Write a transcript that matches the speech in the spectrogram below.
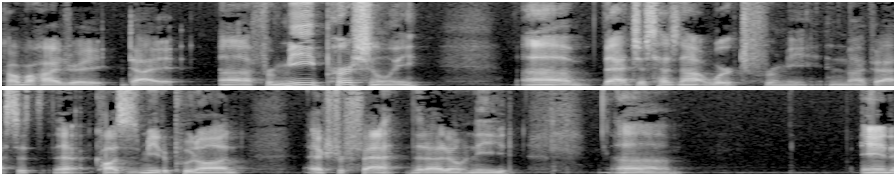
carbohydrate diet, uh, for me personally. Um, that just has not worked for me in my past. It, that causes me to put on extra fat that I don't need. Um, and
